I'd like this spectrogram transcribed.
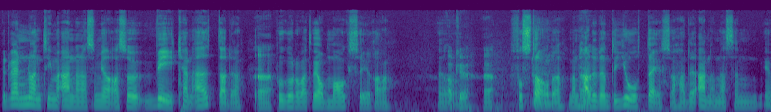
Det var någonting med ananas som gör, alltså vi kan äta det Ja, på grund av att vår magsyra eh, okej. Ja. förstör det. Men Ja. hade det inte gjort det så hade ananasen ja,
